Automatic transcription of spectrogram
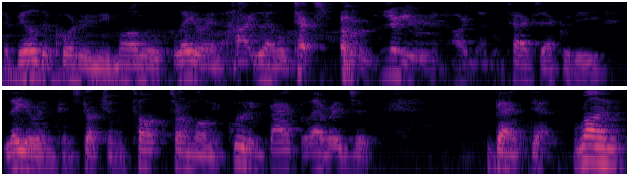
to build a quarterly model, layer in a high level text, oh, layer in high level tax equity, layer in construction term loan, including back leverage and bank debt. Run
